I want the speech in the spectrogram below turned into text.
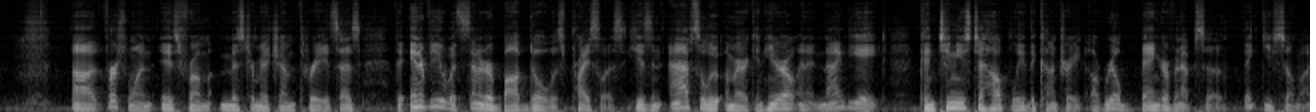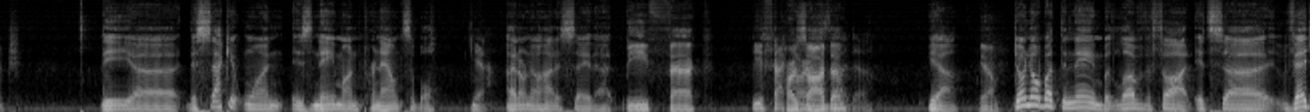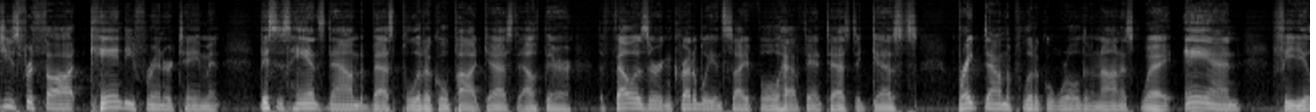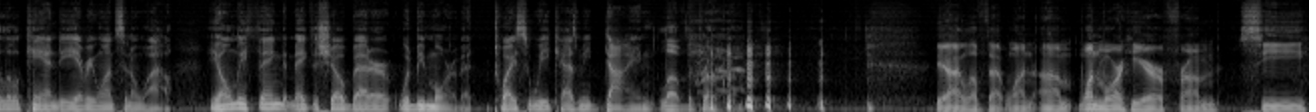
Uh, first one is from Mr. Mitch M3. It says The interview with Senator Bob Dole was priceless. He is an absolute American hero and at 98 continues to help lead the country. A real banger of an episode. Thank you so much. The uh, the second one is name unpronounceable. Yeah, I don't know how to say that. Bifak. Bifak Harzada. Yeah. Yeah. Don't know about the name, but love the thought. It's uh, veggies for thought, candy for entertainment. This is hands down the best political podcast out there. The fellas are incredibly insightful, have fantastic guests, break down the political world in an honest way, and feed you a little candy every once in a while. The only thing that make the show better would be more of it. Twice a week has me dying. Love the program. yeah, I love that one. Um, one more here from C.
